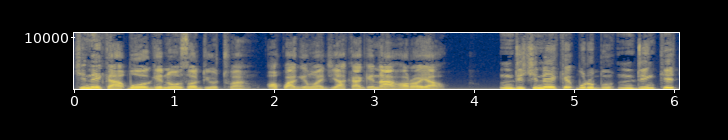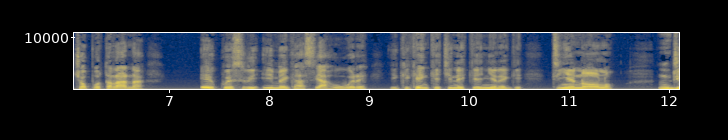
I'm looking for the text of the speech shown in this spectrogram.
Chineke akpọghị gị n'ụzọ dị otu ahụ. Ọkwa gị nwa ji aka gị na-ahọrọ ya ndị Chineke kpụrụ bụ ndị nke chọpụtara na ekwesịrị imegasị ahụ were ikike nke Chineke nyere gị tinye n'ọlụ. Ndị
